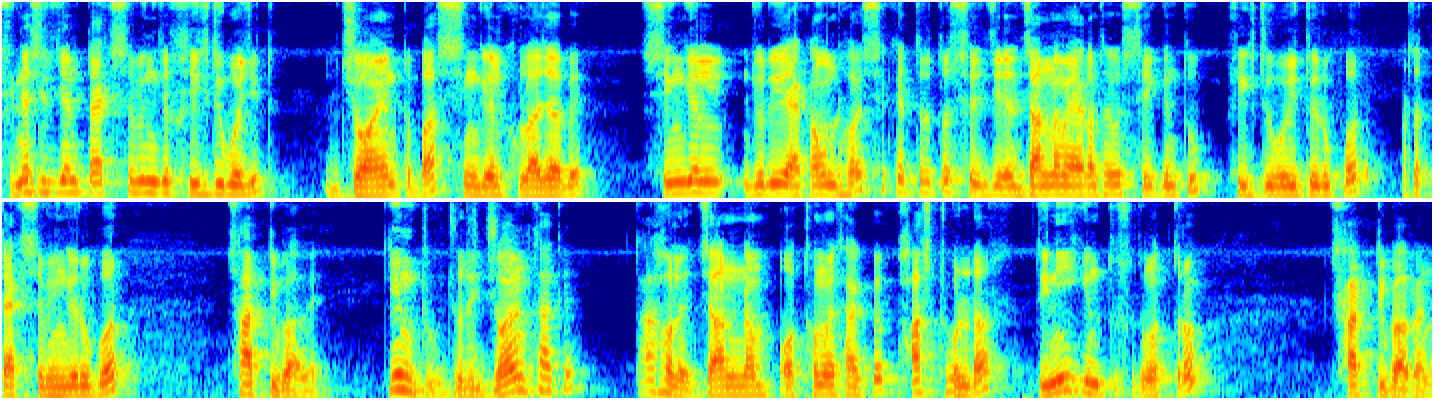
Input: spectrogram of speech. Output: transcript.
সিনিয়র সিটিজেন ট্যাক্স সেভিং যে ফিক্সড ডিপোজিট, জয়েন্ট বা সিঙ্গেল খোলা যাবে। সিঙ্গেল যদি অ্যাকাউন্ট হয়, সেক্ষেত্রে তো সে যে যার নামে অ্যাকাউন্ট থাকবে সেই কিন্তু ফিক্সড ডিপোজিটের উপর অর্থাৎ ট্যাক্স সেভিংয়ের উপর ছাড়টি পাবে। কিন্তু যদি জয়েন্ট থাকে তাহলে যার নাম প্রথমে থাকবে ফার্স্ট হোল্ডার তিনিই কিন্তু শুধুমাত্র ছাড়টি পাবেন।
